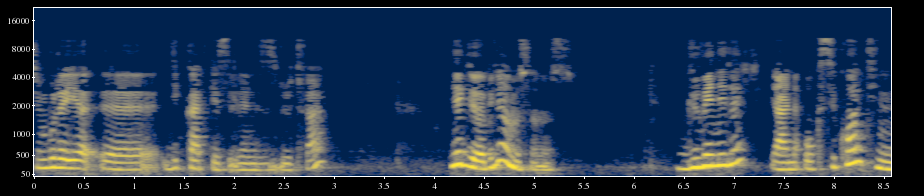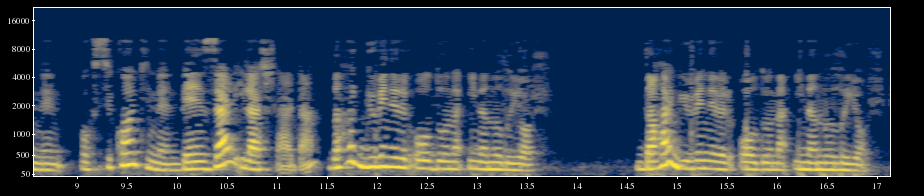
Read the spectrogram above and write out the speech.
Şimdi burayı e, dikkat kesiliniz lütfen. Ne diyor biliyor musunuz? Güvenilir yani oksikontinin oksikontinin benzer ilaçlardan daha güvenilir olduğuna inanılıyor. Daha güvenilir olduğuna inanılıyor.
